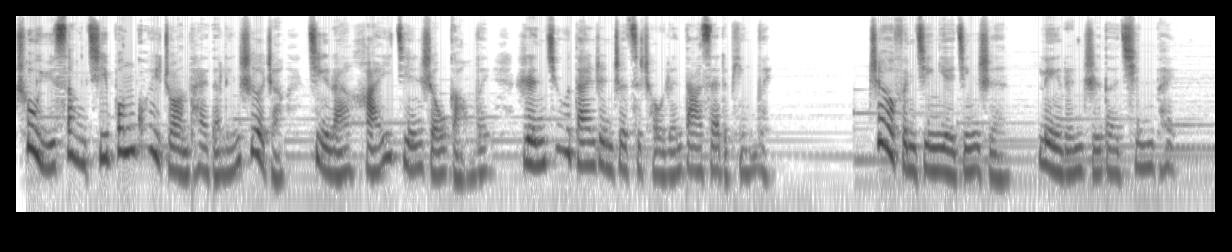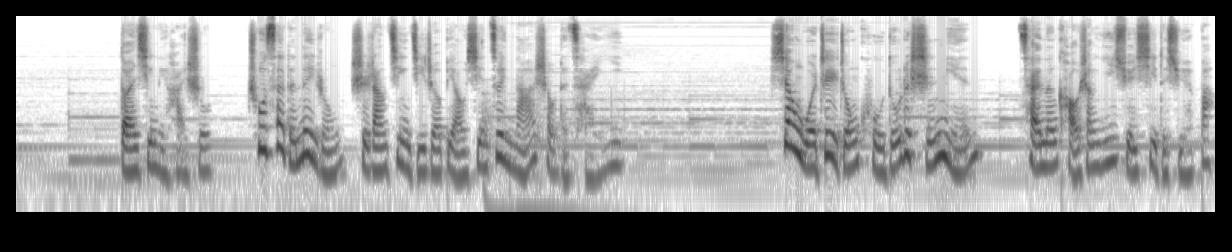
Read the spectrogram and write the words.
处于丧妻崩溃状态的林社长竟然还坚守岗位，仍旧担任这次丑人大赛的评委。这份敬业精神令人值得钦佩。短信里还说，初赛的内容是让晋级者表现最拿手的才艺。像我这种苦读了十年才能考上医学系的学霸，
